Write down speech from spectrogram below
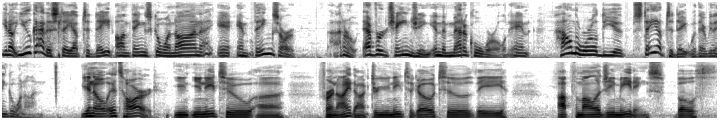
you know, you got to stay up to date on things going on, and, and things are I don't know, ever changing in the medical world. And how in the world do you stay up to date with everything going on? You know, it's hard. You you need to uh, for an eye doctor, you need to go to the ophthalmology meetings, both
